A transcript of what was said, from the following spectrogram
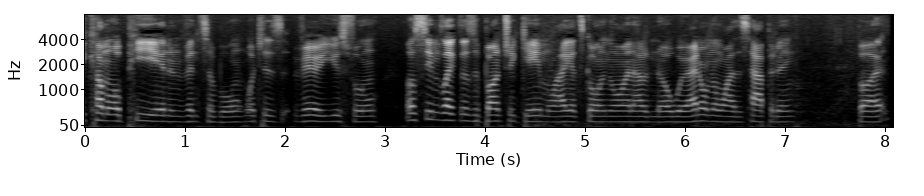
become OP and invincible, which is very useful. Well, it seems like there's a bunch of game lag that's going on out of nowhere. I don't know why this is happening, but...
